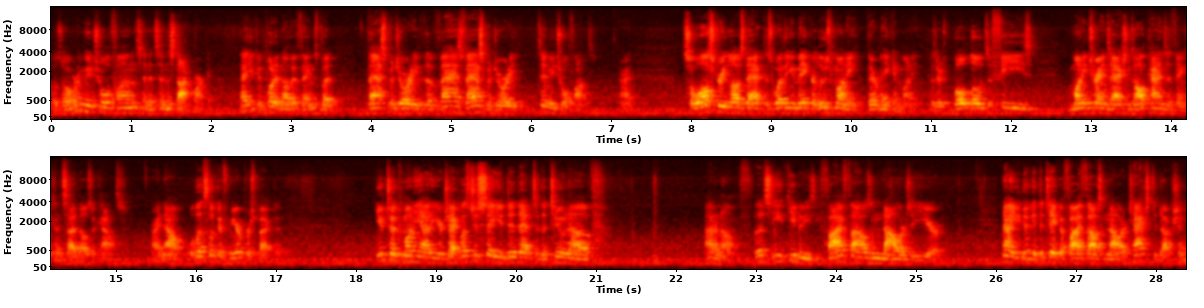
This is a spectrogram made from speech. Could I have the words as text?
goes over to mutual funds, and it's in the stock market. Now you can put it in other things, but vast majority, the vast, vast majority, it's in mutual funds. All right? So Wall Street loves that because whether you make or lose money, they're making money. Because there's boatloads of fees, money transactions, all kinds of things inside those accounts. All right, now, well, let's look at it from your perspective. You took money out of your check. Let's just say you did that to the tune of, I don't know, let's keep it easy, $5,000 a year. Now, you do get to take a $5,000 tax deduction,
